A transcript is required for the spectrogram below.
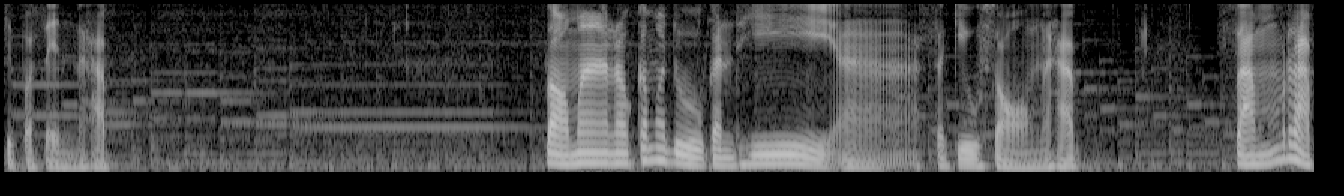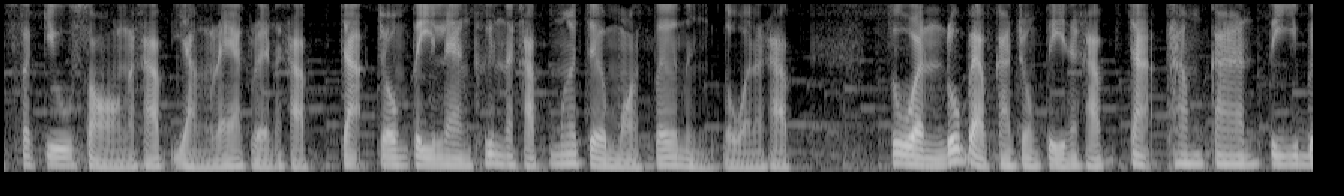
50%นะครับ ต่อมาเราก็มาดูกันที่สกิล2นะครับ สำหรับสกิล2นะครับอย่างแรกเลยนะครับจะโจมตีแรงขึ้นนะครับเมื่อเจอมอนสเตอร์ 1 ตัวนะครับส่วนรูปแบบการโจมตีนะครับจะทำการตีเบ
